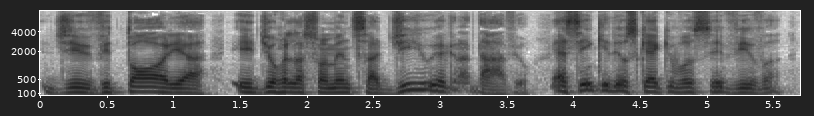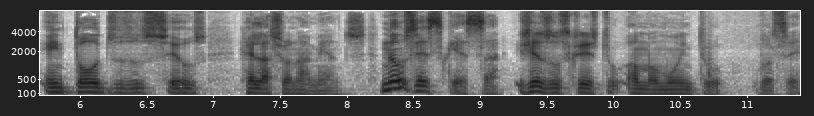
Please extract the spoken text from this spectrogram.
de vitória e de um relacionamento sadio e agradável. É assim que Deus quer que você viva em todos os seus relacionamentos. Não se esqueça, Jesus Cristo ama muito você.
